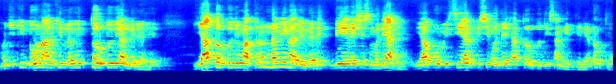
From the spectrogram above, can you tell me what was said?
म्हणजे ती दोन आणखी नवीन तरतुदी आणलेल्या आहेत. या तरतुदी मात्र नवीन आलेल्या आहेत बी एन एस एसमध्ये आहेत. यापूर्वी सी आर पी सी मध्ये ह्या तरतुदी सांगितलेल्या नव्हत्या.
